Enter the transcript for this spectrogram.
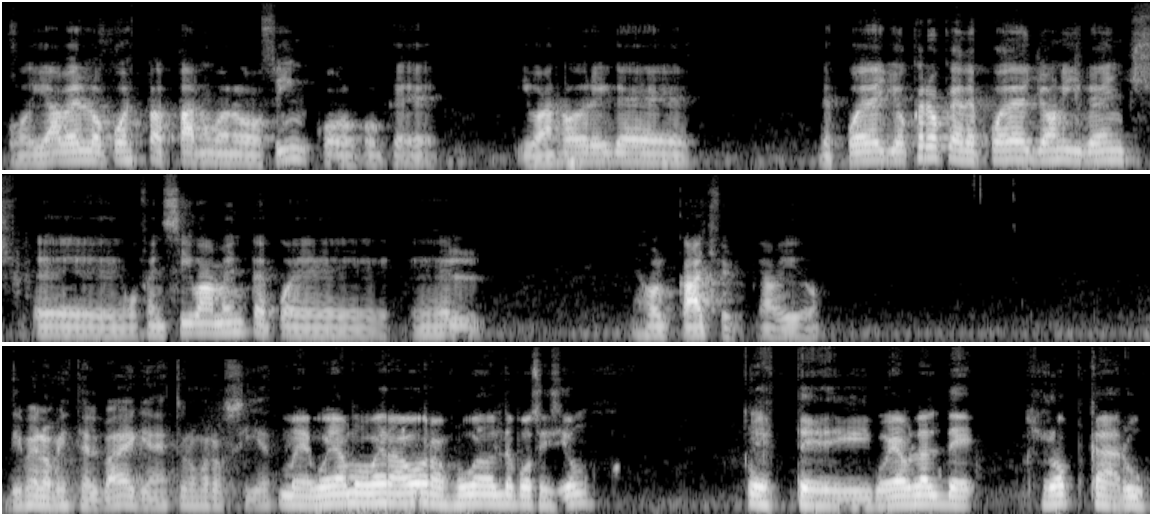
Podía haberlo puesto hasta número 5, porque Iván Rodríguez, después de, yo creo que después de Johnny Bench, eh, ofensivamente, pues es el mejor catcher que ha habido. Dímelo, Mr. Bae, ¿quién es tu número 7? Me voy a mover ahora a un jugador de posición. Este, y voy a hablar de Rob Caru.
